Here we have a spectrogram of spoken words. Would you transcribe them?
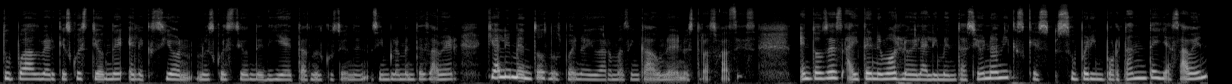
tú puedas ver que es cuestión de elección, no es cuestión de dietas, no es cuestión de simplemente saber qué alimentos nos pueden ayudar más en cada una de nuestras fases. Entonces ahí tenemos lo de la alimentación Amix, que es súper importante, ya saben.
